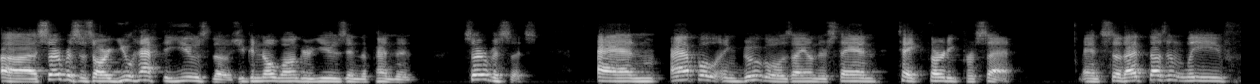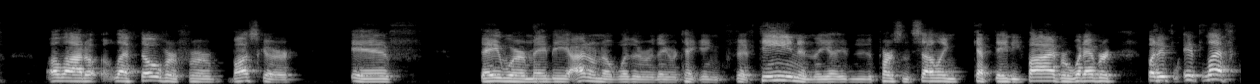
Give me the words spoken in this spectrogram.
uh, services are, you have to use those. You can no longer use independent services. And Apple and Google, as I understand, take 30%. And so that doesn't leave a lot of, left over for Busker if they were maybe I don't know whether they were taking 15 and the the person selling kept 85 or whatever, but it it left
